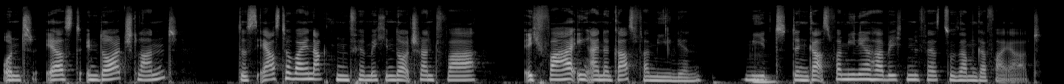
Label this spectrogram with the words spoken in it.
Und erst in Deutschland, das erste Weihnachten für mich in Deutschland war ich war in einer Gastfamilie. Mit mhm. den Gastfamilien habe ich ein Fest zusammen gefeiert.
